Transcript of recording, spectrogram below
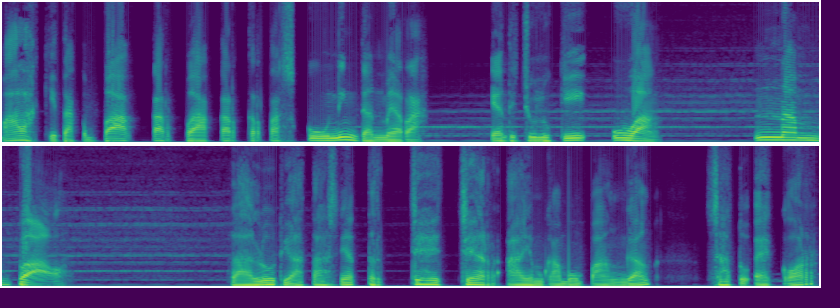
malah kita kebakar-bakar kertas kuning dan merah yang dijuluki uang enam bal. Lalu di atasnya terjejer ayam kampung panggang satu ekor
